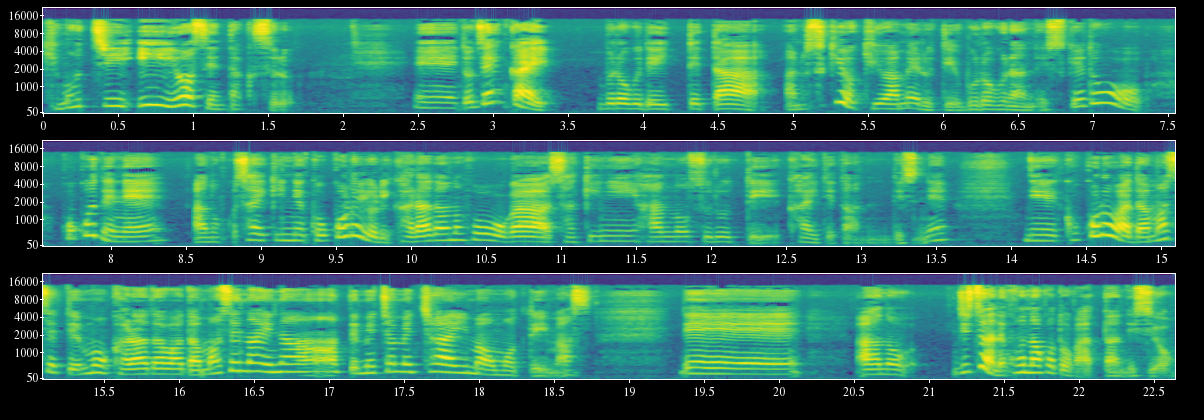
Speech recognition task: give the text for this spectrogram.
気持ちいいを選択する。えー、と前回ブログで言ってたあの好きを極めるっていうブログなんですけどここでねあの最近ね心より体の方が先に反応するって書いてたんですね。で心は騙せても体は騙せないなーってめちゃめちゃ今思っています。であの実はねこんなことがあったんですよ。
